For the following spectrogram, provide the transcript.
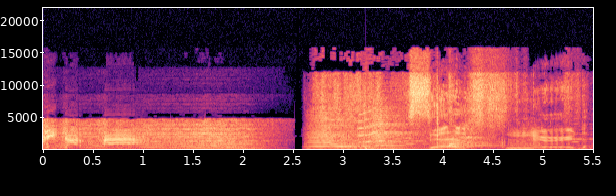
Peter Pan! So, nerd,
